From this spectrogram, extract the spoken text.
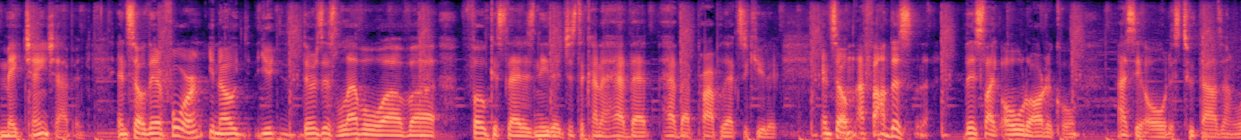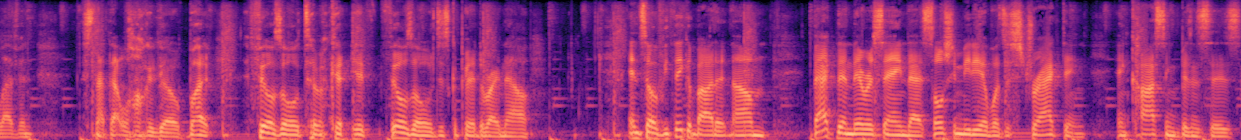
make change happen. And so, therefore, you know, you, there's this level of uh, focus that is needed just to kind of have that have that properly executed. And so, I found this this like old article I say old, it's 2011. It's not that long ago, but it feels old to it feels old just compared to right now. And so if you think about it, um, back then they were saying that social media was distracting and costing businesses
